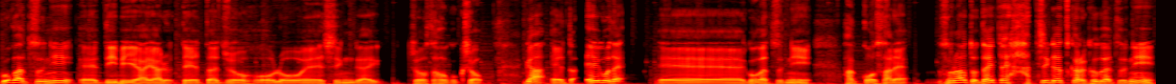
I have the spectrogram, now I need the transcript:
5月に、えー DBIR データ情報漏洩侵害調査報告書が、えー、と英語で、えー5月に発行されその後だいたい8月から9月に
